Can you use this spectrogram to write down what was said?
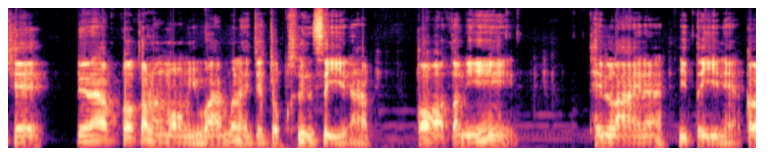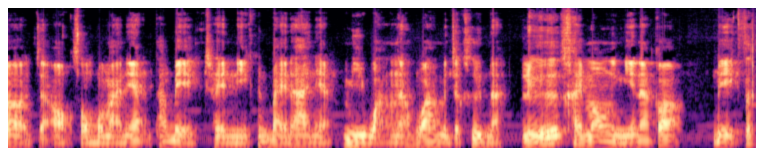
เค เนี่ยนะครับ ก็กำลังมองอยู่ว่าเมื่อไหร่จะจบคลื่น C นะครับ ก็ตอนนี้เทรนไลน์นะที่ตีเนี่ยก็จะออกส่งประมาณเนี้ยถ้าเบรกเทรนนี้ขึ้นไปได้เนี่ยมีหวังนะว่ามันจะขึ้นนะหรือใครมองอย่างนี้นะก็เบรกสัก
